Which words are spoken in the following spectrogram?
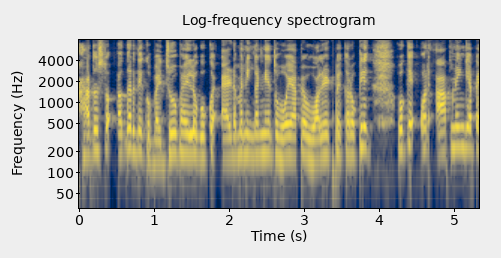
हाँ दोस्तों, अगर देखो भाई, जो भाई लोगों को ऐड मनी करनी है तो वो यहाँ पे वॉलेट पे करो क्लिक ओके और आप नहीं यहाँ पे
